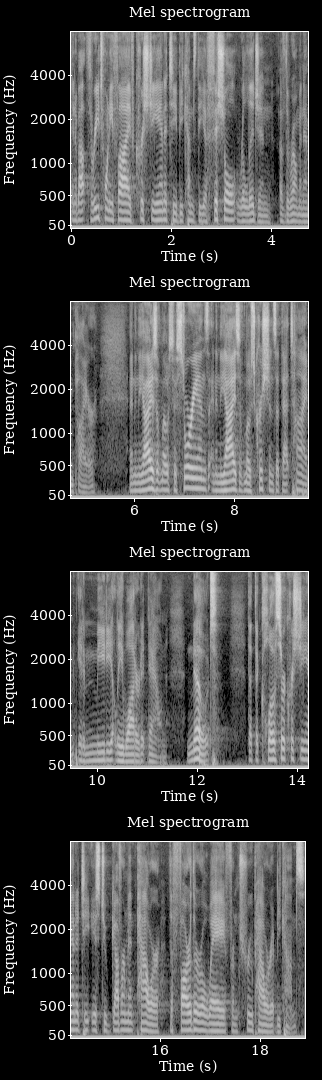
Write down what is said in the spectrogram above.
In about 325, Christianity becomes the official religion of the Roman Empire. And in the eyes of most historians and in the eyes of most Christians at that time, it immediately watered it down. Note that the closer Christianity is to government power, the farther away from true power it becomes.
